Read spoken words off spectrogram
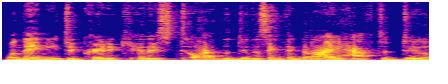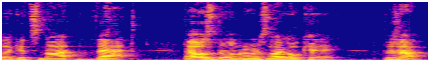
when they need to create a cue they still have to do the same thing that i have to do like it's not that that was the moment it was like okay there's not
